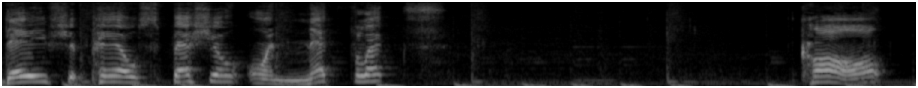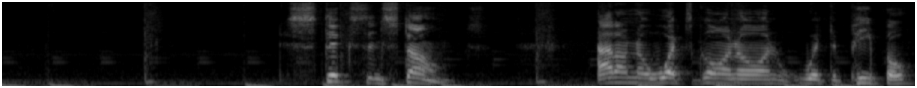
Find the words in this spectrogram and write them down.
Dave Chappelle special on Netflix called Sticks and Stones. I don't know what's going on with the people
